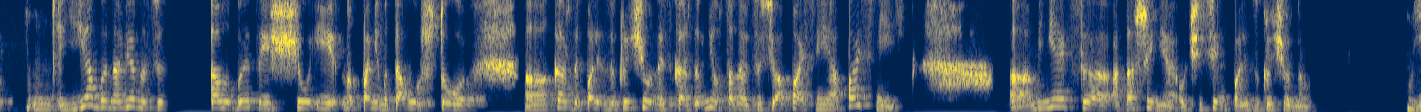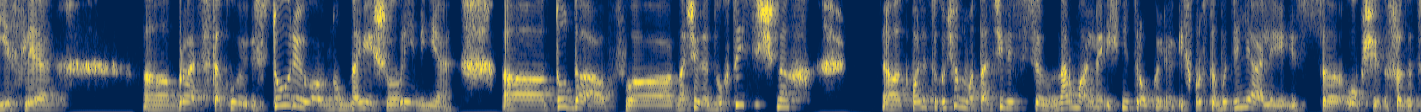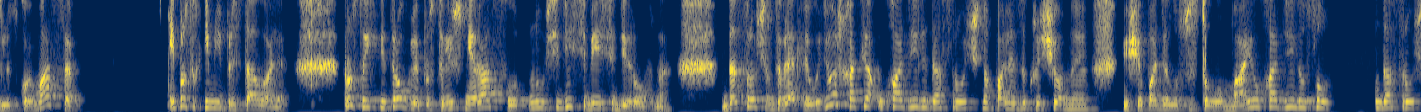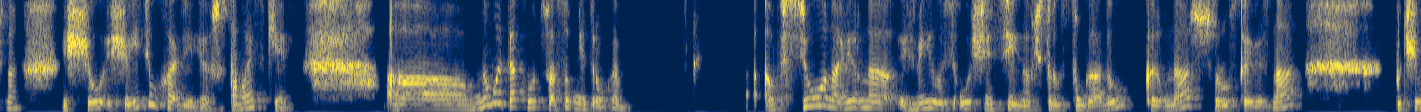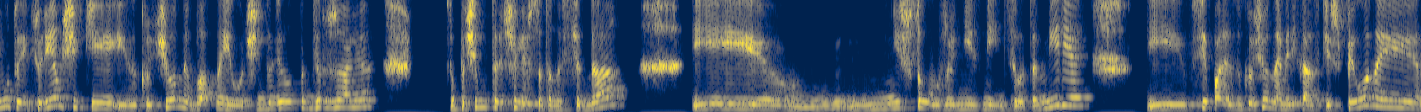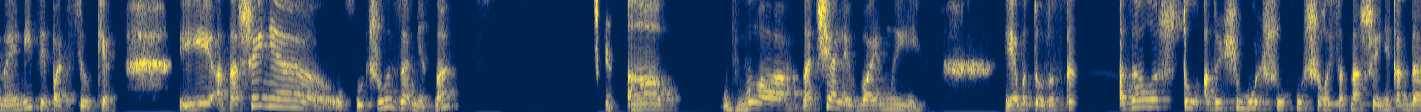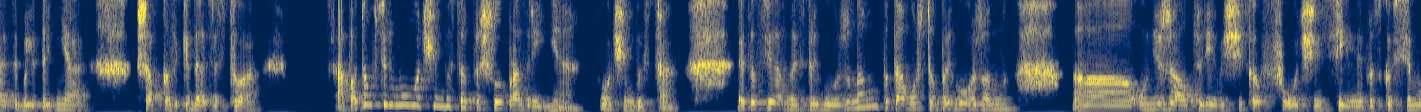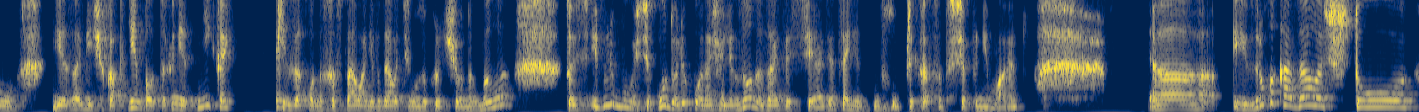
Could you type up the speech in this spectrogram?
я бы, наверное, связала стало бы это еще и, ну, помимо того, что э, каждый политзаключенный с каждым днем становится все опаснее и опасней, э, меняется отношение очень сильно к политзаключенным. Если э, брать такую историю ну, новейшего времени, то да, в начале 2000-х к политзаключенным относились нормально, их не трогали, их просто выделяли из общей, что называется, людской массы, и просто к ним не приставали. Просто их не трогали, просто лишний раз, вот, ну, сиди себе и сиди ровно. Досрочно ты вряд ли уйдешь, хотя уходили досрочно политзаключенные, еще по делу 6 мая уходили, условно, досрочно, еще, еще эти уходили, шестомайские. А, но мы так вот особо не трогаем. Все, наверное, изменилось очень сильно в 2014 году. Крым наш, русская весна. Почему-то и тюремщики, и заключенные, блатные очень это дело поддержали. Почему-то решили, что это навсегда, и ничто уже не изменится в этом мире. И все политзаключенные американские шпионы, наймиты и подстилки. И отношение ухудшилось заметно. А в начале войны я бы тоже сказала, сказала, что оно еще больше ухудшилось отношения, когда это были три дня шапка закидательства. А потом в тюрьму очень быстро пришло прозрение, очень быстро. Это связано и с Пригожиным, потому что Пригожин э, унижал тюремщиков очень сильно, плюс ко всему, я замечу, как не было, так нет никаких законных оснований выдавать ему заключенных было. То есть и в любую секунду любой начальник зоны за это сядет, они прекрасно это все понимают. А, и вдруг оказалось, что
